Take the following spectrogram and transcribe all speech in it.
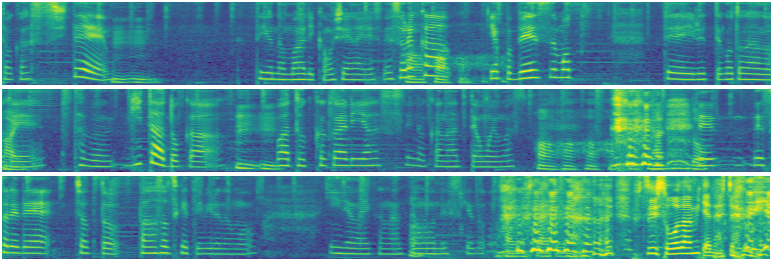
とかして、はいうんうん、っていうのもありかもしれないですね。それかやっぱベース持っているってことなので、はい、多分ギターとかは取っかかりやすいのかなって思います。ででそれでちょっと伴奏つけてみるのもいいんじゃないかなって思うんですけど。普通に相談みたいになっちゃう、ね、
